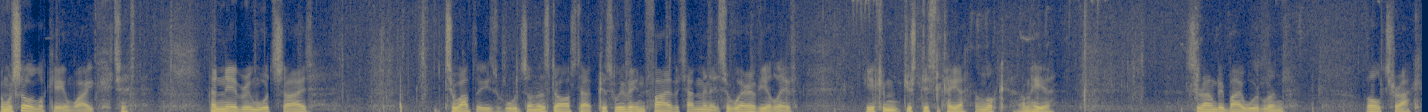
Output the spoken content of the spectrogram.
And we're so lucky in Wyke to a neighbouring woodside to have these woods on our doorstep because within five or ten minutes of wherever you live you can just disappear. And look I'm here surrounded by woodland old track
